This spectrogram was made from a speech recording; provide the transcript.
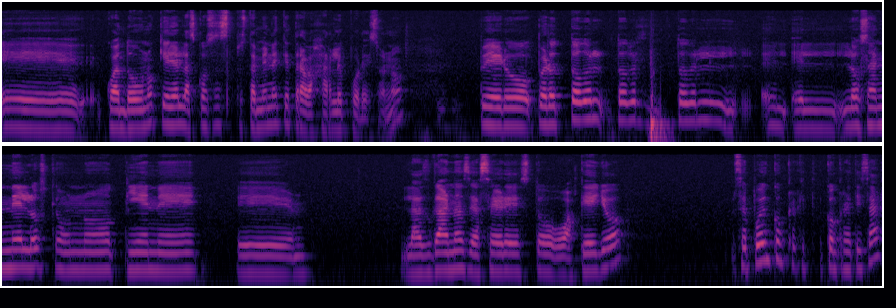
eh, cuando uno quiere las cosas, pues también hay que trabajarle por eso, ¿no? pero pero todo todo todo el, el- el- los anhelos que uno tiene eh, las ganas de hacer esto o aquello se pueden concre- concretizar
